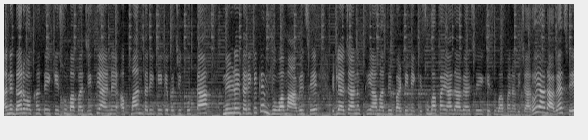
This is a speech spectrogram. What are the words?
અને દર વખતે કેશુબાપા જીત્યા એને અપમાન તરીકે કે પછી ખોટા નિર્ણય તરીકે કેમ જોવામાં આવે છે? એટલે અચાનકથી આમ આદમી પાર્ટીને કેશુબાપા યાદ આવ્યા છે કેશુબાપાના વિચારો યાદ આવ્યા છે.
